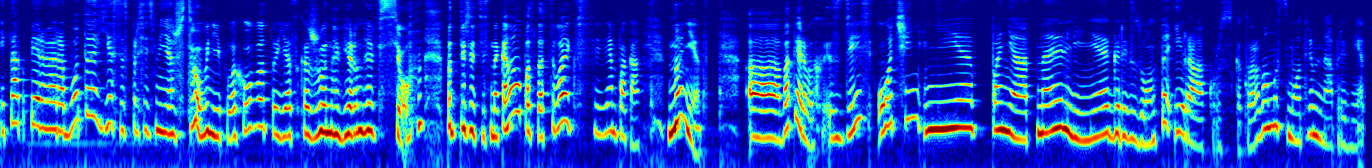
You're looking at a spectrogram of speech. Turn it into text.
Итак, первая работа. Если спросить меня, что в ней плохого, то я скажу, наверное, все. Подпишитесь на канал, поставьте лайк. Всем пока. Но нет. А, во-первых, здесь очень непонятная линия горизонта и ракурс, с которого мы смотрим на предмет.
